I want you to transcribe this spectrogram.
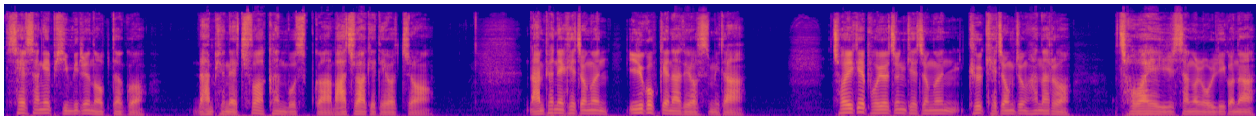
세상에 비밀은 없다고 남편의 추악한 모습과 마주하게 되었죠. 남편의 계정은 일곱 개나 되었습니다. 저에게 보여준 계정은 그 계정 중 하나로 저와의 일상을 올리거나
